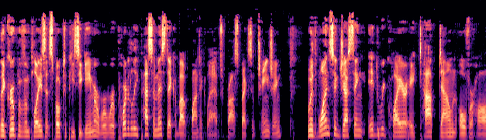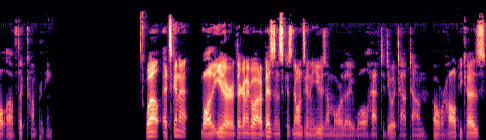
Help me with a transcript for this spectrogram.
The group of employees that spoke to PC Gamer were reportedly pessimistic about Quantic Lab's prospects of changing, with one suggesting it'd require a top down overhaul of the company. Well, it's gonna. Well, either they're gonna go out of business because no one's gonna use them, or they will have to do a top down overhaul because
